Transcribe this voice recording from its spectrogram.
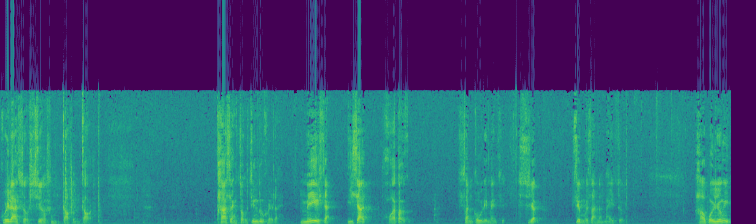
回来的时候雪很高很高了。他想走近路回来，没有想一下滑到山沟里面去，雪这么上的埋住了。好不容易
